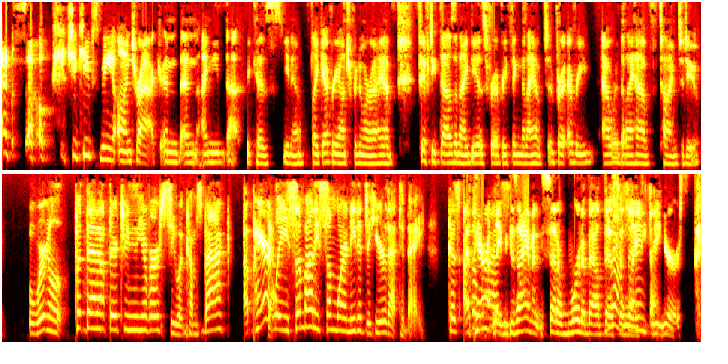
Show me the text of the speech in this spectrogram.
And so she keeps me on track and, and I need that because, you know, like every entrepreneur, I have 50,000 ideas for everything that I have to, for every hour that I have time to do. well, we're going to put that out there to the universe, see what comes back. Apparently, somebody somewhere needed to hear that today. Because apparently, because I haven't said a word about this in like anything. three years.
